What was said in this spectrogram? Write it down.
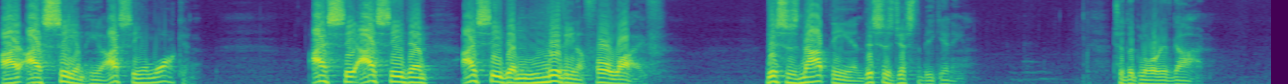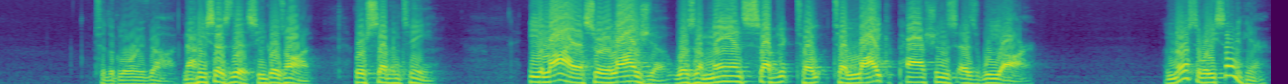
I, I see them healed. I see them walking. I see, I see them, I see them living a full life. This is not the end. This is just the beginning. To the glory of God. To the glory of God. Now he says this, he goes on, verse 17. Elias or Elijah was a man subject to, to like passions as we are. And notice what he's saying here.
